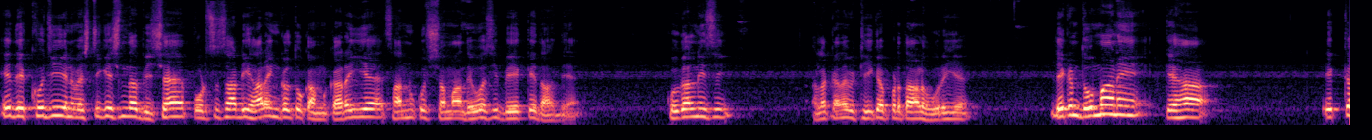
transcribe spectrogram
ਇਹ ਦੇਖੋ ਜੀ ਇਨਵੈਸਟੀਗੇਸ਼ਨ ਦਾ ਵਿਸ਼ਾ ਹੈ। ਪੁਲਿਸ ਸਾਡੀ ਹਰ ਐਂਗਲ ਤੋਂ ਕੰਮ ਕਰ ਰਹੀ ਹੈ। ਸਾਨੂੰ ਕੁਝ ਸਮਾਂ ਦਿਓ, ਅਸੀਂ ਵੇਖ ਕੇ ਦੱਸਦੇ ਹਾਂ। ਕੋਈ ਗੱਲ ਨਹੀਂ ਸੀ। ਅੱਲਾ ਕਹਿੰਦਾ ਵੀ ਠੀਕ ਹੈ, ਪੜਤਾਲ ਹੋ ਰਹੀ ਹੈ। ਲੇਕਿਨ ਦੋਵਾਂ ਨੇ ਕਿਹਾ, ਇੱਕ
